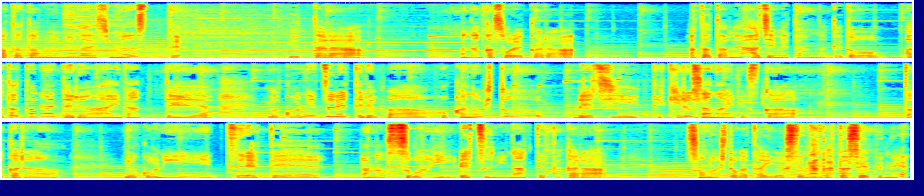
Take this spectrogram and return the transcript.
あ温めお願いしますって言ったら、まあ、なんかそれから温め始めたんだけど温めてる間って横にずれてれば他の人レジできるじゃないですか。だから横にずれてあのすごい列になってたからその人が対応してなかったせいでね。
